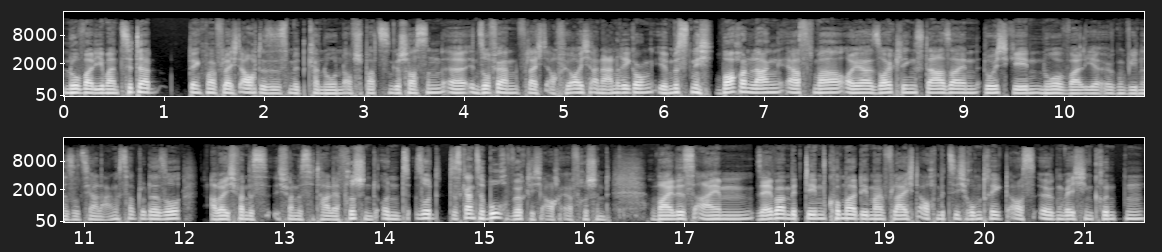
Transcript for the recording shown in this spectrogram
Nur weil jemand zittert, denkt man vielleicht auch, das ist mit Kanonen auf Spatzen geschossen. Äh, insofern vielleicht auch für euch eine Anregung. Ihr müsst nicht wochenlang erstmal euer Säuglingsdasein durchgehen, nur weil ihr irgendwie eine soziale Angst habt oder so. Aber ich fand es, ich fand es total erfrischend und so das ganze Buch wirklich auch erfrischend, weil es einem selber mit dem Kummer, den man vielleicht auch mit sich rumträgt aus irgendwelchen Gründen,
